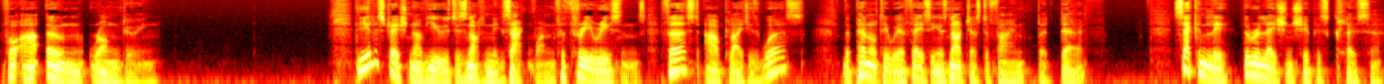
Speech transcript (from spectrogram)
for our own wrongdoing? The illustration I've used is not an exact one for three reasons. First, our plight is worse. The penalty we are facing is not just a fine, but death. Secondly, the relationship is closer.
